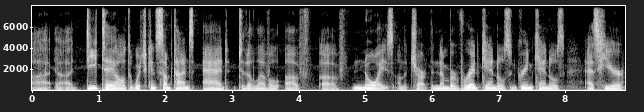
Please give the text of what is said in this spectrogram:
uh, uh, detailed, which can sometimes add to the level of, of noise on the chart. The number of red candles and green candles, as here,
